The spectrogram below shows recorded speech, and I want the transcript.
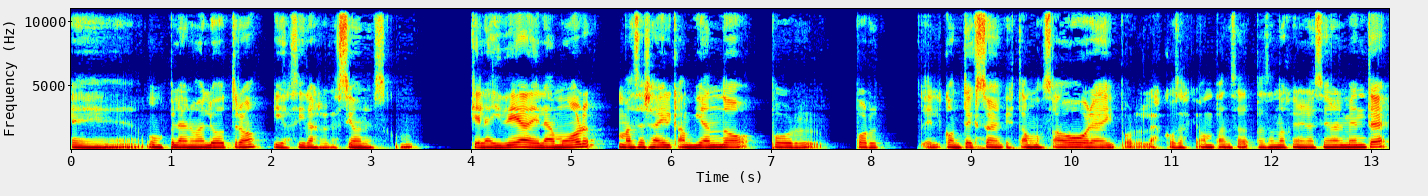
eh, un plano al otro y así las relaciones. Que la idea del amor, más allá de ir cambiando por, por el contexto en el que estamos ahora y por las cosas que van pasando generacionalmente,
